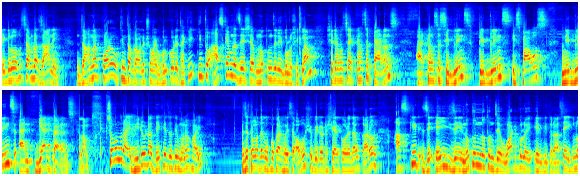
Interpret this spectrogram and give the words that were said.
এইগুলো হচ্ছে আমরা জানি। জানার পরেও কিন্তু আমরা অনেক সময় ভুল করে থাকি। কিন্তু আজকে আমরা যে সব নতুন জিনিসগুলো শিখলাম, সেটা হচ্ছে একটা হচ্ছে প্যারেন্টস একটা হচ্ছে siblings piblings spouse niblings and grandparents so বন্ধুরা, এই ভিডিওটা দেখে যদি মনে হয় যে তোমাদের উপকার হয়েছে, অবশ্যই ভিডিওটা শেয়ার করে দাও। কারণ আজকের যে এই যে নতুন নতুন যে ওয়ার্ডগুলো এর ভিতরে আছে, এগুলো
